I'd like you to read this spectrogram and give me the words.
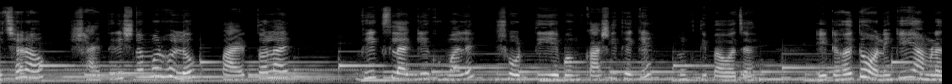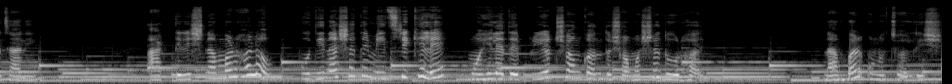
এছাড়াও সাঁত্রিশ নম্বর হলো পায়ের তলায় ভিক্স লাগিয়ে ঘুমালে সর্দি এবং কাশি থেকে মুক্তি পাওয়া যায়। এটা হয়তো অনেকেই আমরা জানি। আটত্রিশ নম্বর হলো, পুদিনার সাথে মিষ্টি খেলে মহিলাদের পিরিয়ড সংক্রান্ত সমস্যা দূর হয়। নাম্বার উনচল্লিশ,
